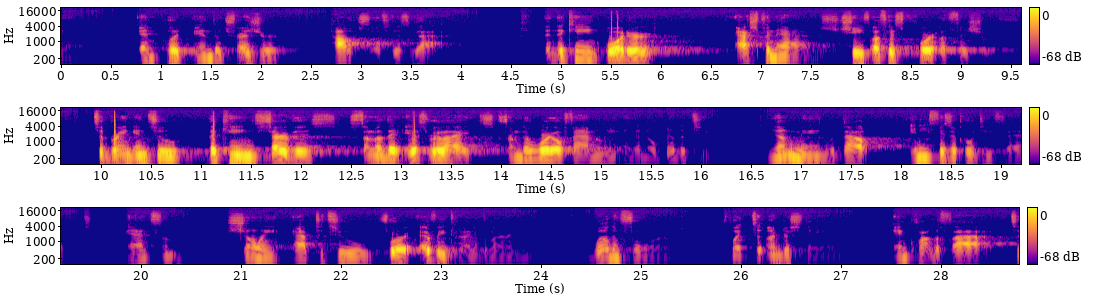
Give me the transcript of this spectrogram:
and put in the treasure house of his god. Then the king ordered Ashpenaz, chief of his court officials, to bring into the king's service some of the Israelites from the royal family and the nobility, young men without any physical defect, handsome, showing aptitude for every kind of learning, well informed quick to understand, and qualified to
